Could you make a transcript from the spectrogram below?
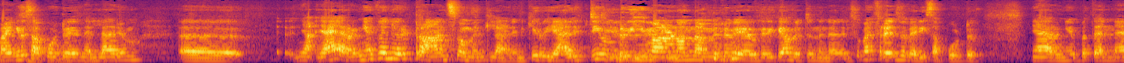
ഭയങ്കര സപ്പോർട്ട് ആയിരുന്നു. എല്ലാരും ഞാൻ ഇറങ്ങിയപ്പോ തന്നെ ഒരു ട്രാൻസ് മൊമെന്റിലാണ് എനിക്ക് റിയാലിറ്റിയും ഡ്രീമാണോ തമ്മിൽ വേർതിരിക്കാൻ പറ്റുന്നുണ്ടായിരുന്നു so my friends very supportive ഞാൻ ഇറങ്ങിയപ്പോ തന്നെ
